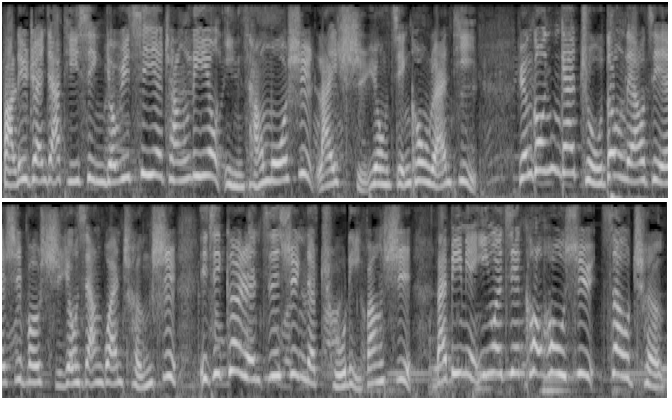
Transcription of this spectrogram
法律专家提醒，由于企业常利用隐藏模式来使用监控软体。 员工应该主动了解是否使用相关程式以及个人资讯的处理方式，来避免因为监控后续造成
